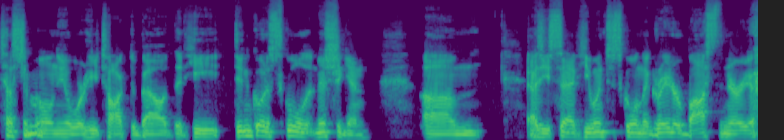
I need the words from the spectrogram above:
testimonial where he talked about that he didn't go to school at Michigan. Um, as he said, he went to school in the greater Boston area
